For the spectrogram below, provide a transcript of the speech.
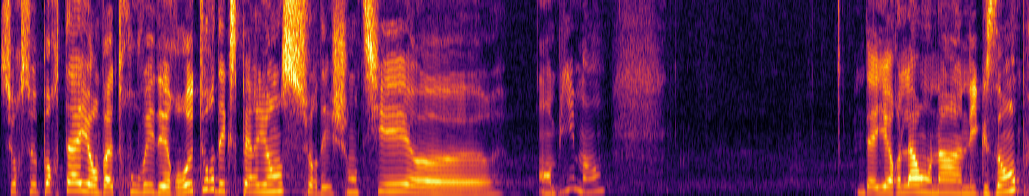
Sur ce portail, on va trouver des retours d'expérience sur des chantiers euh, en BIM. Hein. D'ailleurs, là, on a un exemple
